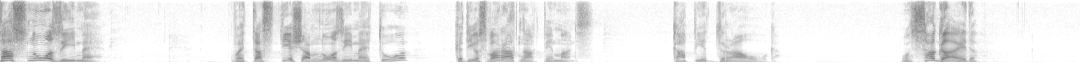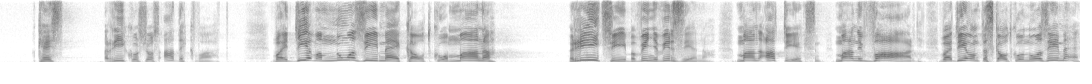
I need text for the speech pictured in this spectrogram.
tas nozīmē, vai tas tiešām nozīmē to, ka Dievs var atnākt pie manis kā pie drauga un sagaida, ka es rīkošos adekvāti? Vai Dievam nozīmē kaut ko mana rīcība viņa virzienā, mana attieksme, mani vārdi, vai Dievam tas kaut ko nozīmē?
